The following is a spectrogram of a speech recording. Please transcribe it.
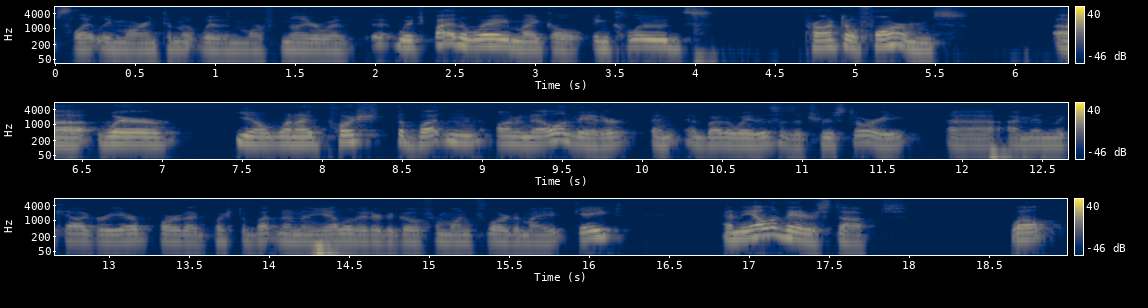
slightly more intimate with and more familiar with, which by the way, Michael includes Pronto Forms, uh, where you know when I push the button on an elevator, and, and by the way, this is a true story. Uh, I'm in the Calgary airport. I pushed a button on the elevator to go from one floor to my gate, and the elevator stopped. Well,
